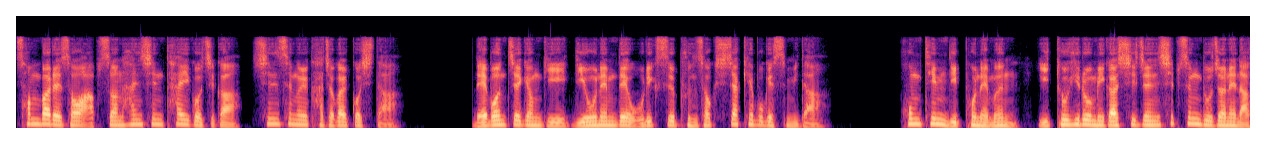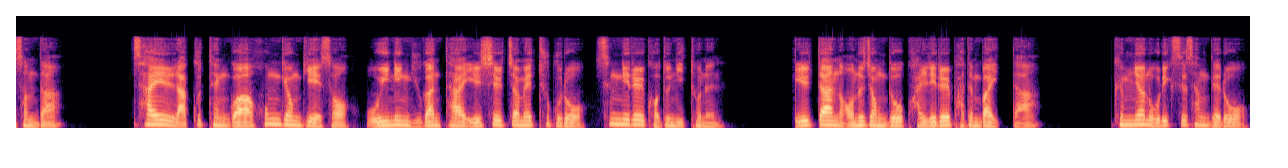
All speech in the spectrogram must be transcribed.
선발에서 앞선 한신 타이거즈가 신승을 가져갈 것이다. 네 번째 경기 니오넴 대 오릭스 분석 시작해 보겠습니다. 홈팀 니포넴은 이토 히로미가 시즌 10승 도전에 나선다. 4일 라쿠텐과 홈 경기에서 5이닝 6안타 1실점의 투구로 승리를 거둔 이토는 일단 어느 정도 관리를 받은 바 있다. 금년 오릭스 상대로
